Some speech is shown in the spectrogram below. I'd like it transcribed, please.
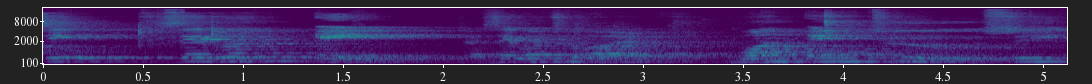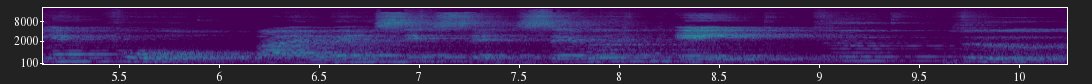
5, 6, 7, 8. 자, 세 번째 월. 1 and 2, 3 and 4, 5 and 6 and 7, 8. 2, 2,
